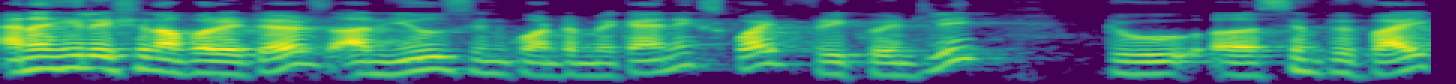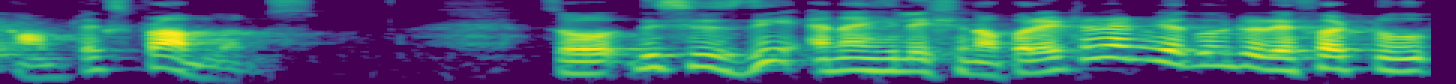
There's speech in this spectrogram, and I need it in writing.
Annihilation operators are used in quantum mechanics quite frequently to uh, simplify complex problems. So, this is the annihilation operator and we are going to refer to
